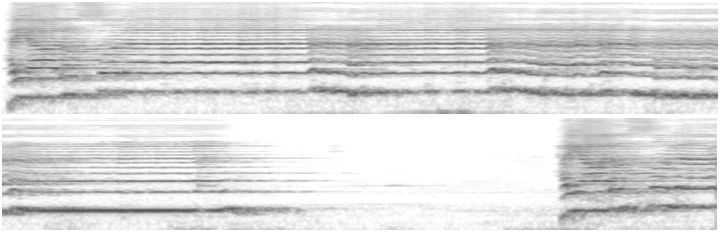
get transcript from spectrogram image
حي على الصلاة. حي على الصلاة.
